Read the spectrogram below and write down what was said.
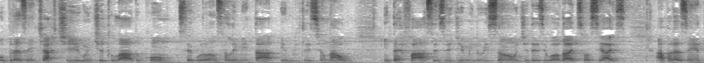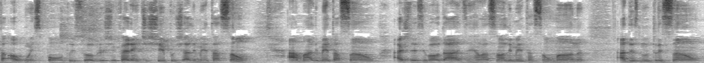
O presente artigo, intitulado como Segurança Alimentar e Nutricional, Interfaces e Diminuição de Desigualdades Sociais, apresenta alguns pontos sobre os diferentes tipos de alimentação, a má alimentação, as desigualdades em relação à alimentação humana, a desnutrição,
